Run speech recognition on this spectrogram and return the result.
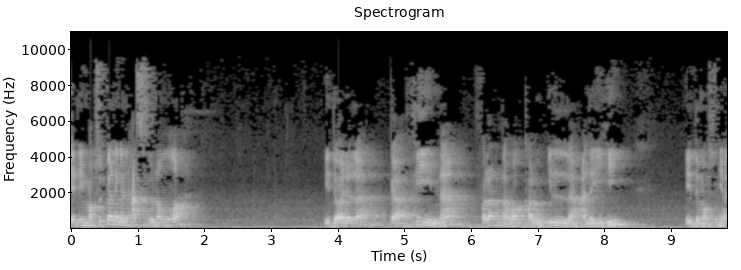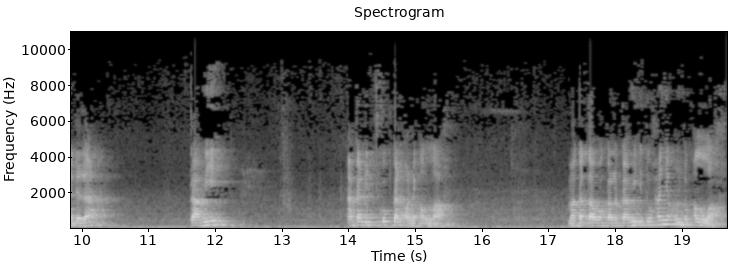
Yang dimaksudkan dengan hasbunallah itu adalah kafina falan tawakkalu illa alaihi. Yaitu maksudnya adalah kami akan dicukupkan oleh Allah. Maka tawakal kami itu hanya untuk Allah.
